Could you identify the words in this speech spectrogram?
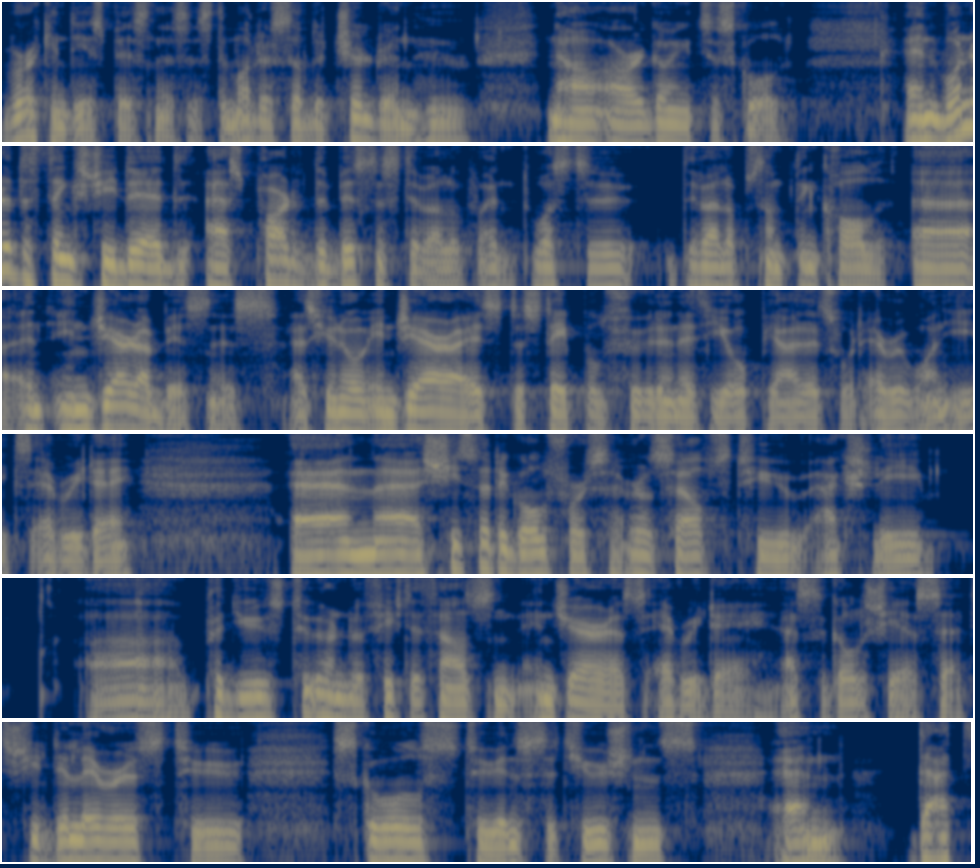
work in these businesses, the mothers of the children who now are going to school. And one of the things she did as part of the business development was to develop something called uh, an injera business. As you know, injera is the staple food in Ethiopia. That's what everyone eats every day. And uh, she set a goal for herself to actually uh, produce 250,000 injeras every day. That's the goal she has set. She delivers to schools, to institutions, and that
